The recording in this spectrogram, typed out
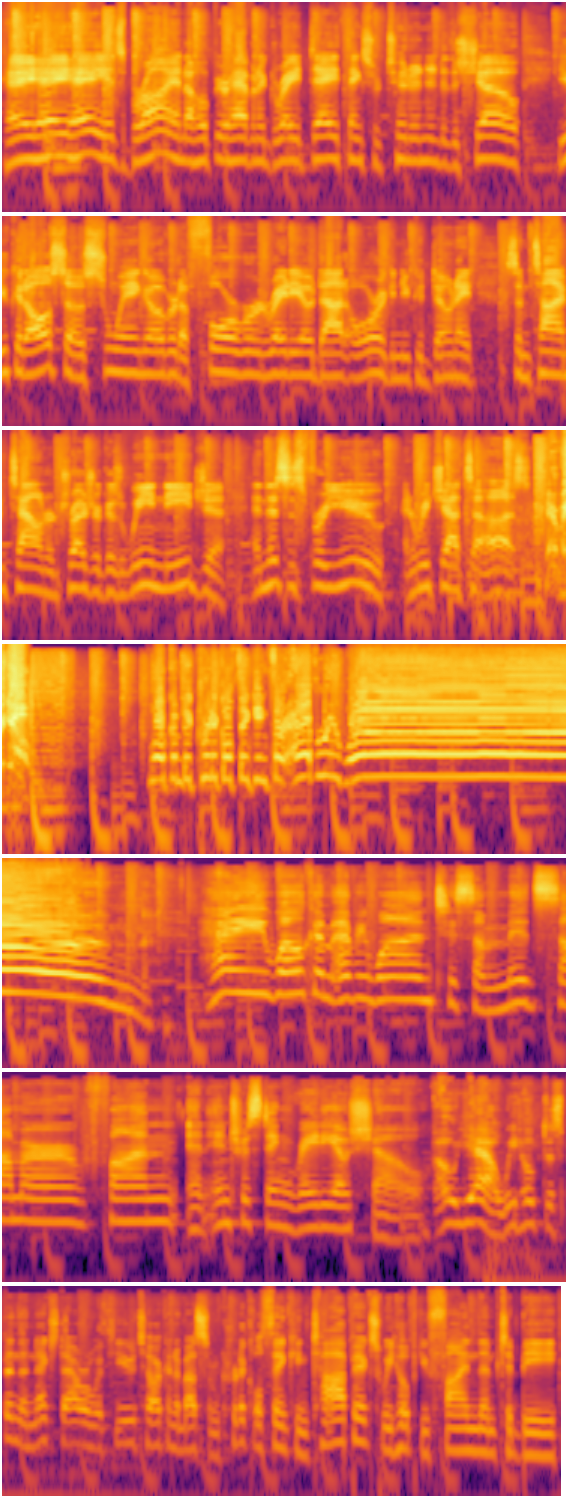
Hey, hey, hey, it's Brian. I hope you're having a great day. Thanks for tuning into the show. You could also swing over to forwardradio.org and you could donate some time, talent, or treasure because we need you. And this is for you. And reach out to us. Here we go. Welcome to Critical Thinking for Everyone. Hey, welcome everyone to some midsummer fun and interesting radio show. Oh, yeah. We hope to spend the next hour with you talking about some critical thinking topics. We hope you find them to be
